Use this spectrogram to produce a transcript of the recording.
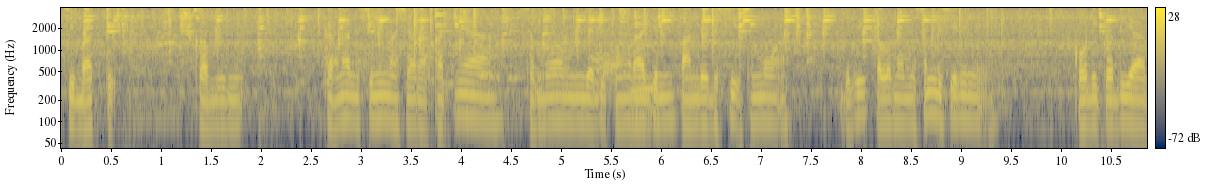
Cibatu Sukabumi. Karena di sini masyarakatnya semua menjadi pengrajin pandai besi semua. Jadi kalau mau mesen di sini nih kodi-kodian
